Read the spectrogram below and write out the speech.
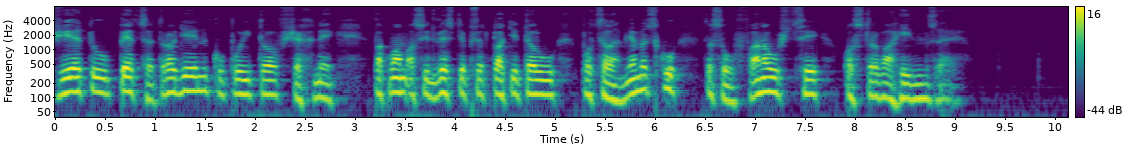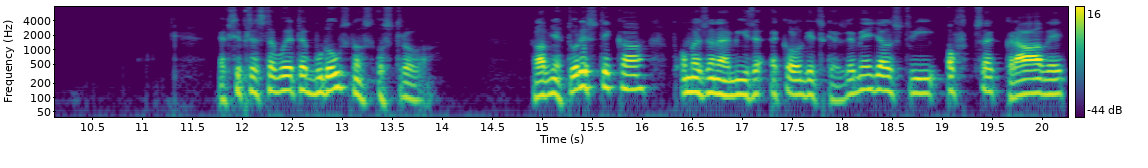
Žije tu 500 rodin, kupují to všechny. Pak mám asi 200 předplatitelů po celém Německu, to jsou fanoušci ostrova Hinze. Jak si představujete budoucnost ostrova? Hlavně turistika, v omezené míře ekologické zemědělství, ovce, krávy,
